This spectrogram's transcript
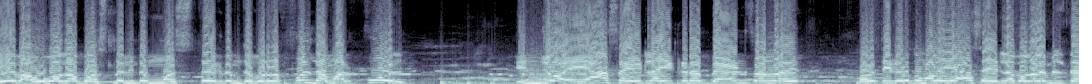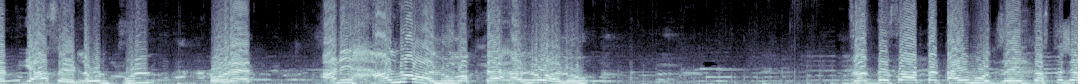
हे भाऊ बघा बसलं नाही तर मस्त एकदम जबरदस्त फुल धमाल फुल एन्जॉय या साईडला इकडं बँड चालू आहे. परत इकडे तुम्हाला या साईडला बघायला मिळतात. या साईडला पण फुल होड्या आहेत. आणि हालू हालू बघताय. हालू हालू जस जसा आता टाइम होत जाईल तस तशा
